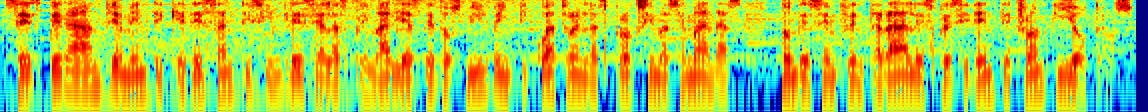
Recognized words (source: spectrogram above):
se espera ampliamente que DeSantis ingrese a las primarias de 2024 en las próximas semanas, donde se enfrentará al expresidente Trump y otros.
